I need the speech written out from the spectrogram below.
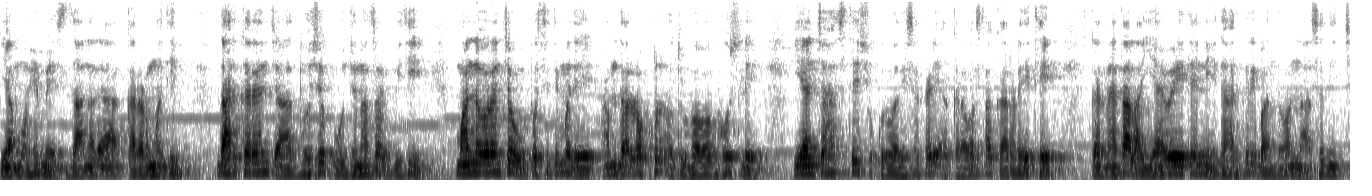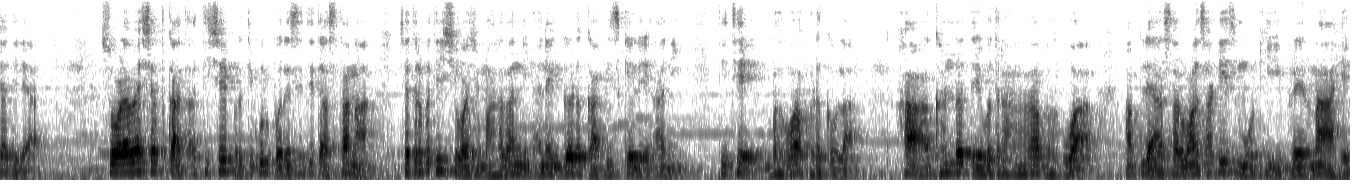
या मोहिमेस जाणाऱ्या कराडमधील धारकऱ्यांच्या ध्वजपूजनाचा विधी मान्यवरांच्या उपस्थितीमध्ये आमदार डॉक्टर अतुलबाबा भोसले यांच्या हस्ते शुक्रवारी सकाळी अकरा वाजता कराड येथे करण्यात आला. यावेळी त्यांनी धारकरी बांधवांना सदिच्छा दिल्या. सोळाव्या शतकात अतिशय प्रतिकूल परिस्थितीत असताना छत्रपती शिवाजी महाराजांनी अनेक गड काबीज केले आणि तिथे भगवा फडकवला. हा अखंड तेवत राहणारा भगवा आपल्या सर्वांसाठीच मोठी प्रेरणा आहे.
